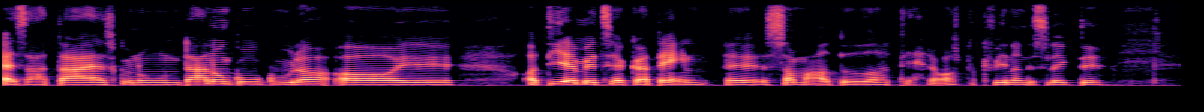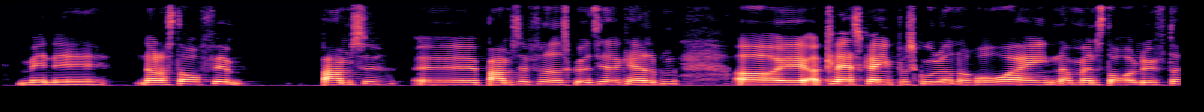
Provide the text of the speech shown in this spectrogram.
Altså, der er sgu nogle, der er nogle gode gutter, og, øh, og de er med til at gøre dagen øh, så meget bedre. Det er det også på kvinder, det er slet ikke det. Men øh, når der står fem bamse, øh, bamsefædder skulle jeg til at kalde dem, og, øh, og klasker en på skulderen og roer en, når man står og løfter.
